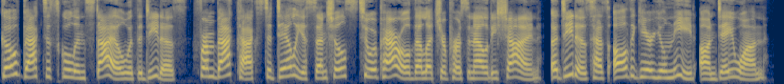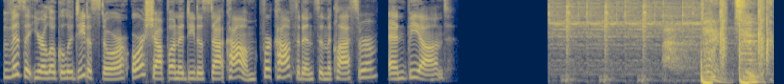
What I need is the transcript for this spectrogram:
Go back to school in style with Adidas. From backpacks to daily essentials to apparel that lets your personality shine, Adidas has all the gear you'll need on day one. Visit your local Adidas store or shop on adidas.com for confidence in the classroom and beyond.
